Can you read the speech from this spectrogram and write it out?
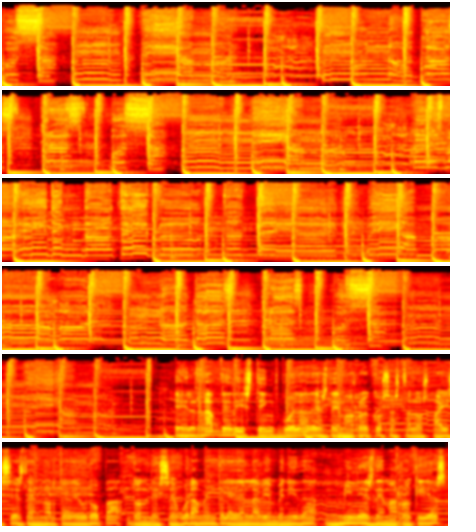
Busa de Distinct vuela desde Marruecos hasta los países del norte de Europa, donde seguramente le den la bienvenida miles de marroquíes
